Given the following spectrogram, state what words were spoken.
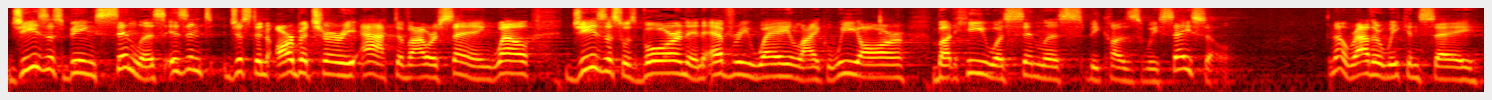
Jesus being sinless isn't just an arbitrary act of our saying, well, Jesus was born in every way like we are, but he was sinless because we say so. No, rather, we can say,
